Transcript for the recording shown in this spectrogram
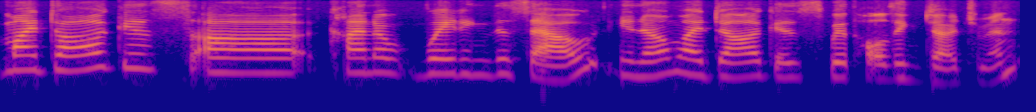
my dog is uh, kind of waiting this out. You know, my dog is withholding judgment,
